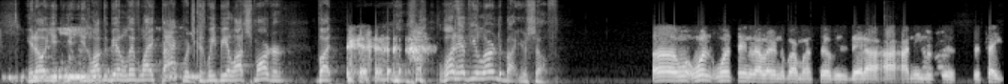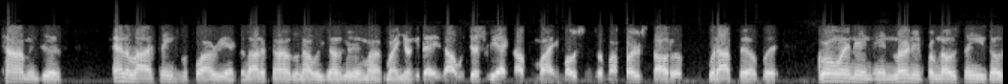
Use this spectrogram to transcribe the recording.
you know you, would love to be able to live life backwards because we'd be a lot smarter. But what have you learned about yourself? Uh, one one thing that I learned about myself is that I, I, I needed to, to take time and just analyze things before I react. A lot of times when I was younger, in my, my younger days, I would just react off of my emotions or my first thought of what I felt. But growing and, and learning from those things, those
